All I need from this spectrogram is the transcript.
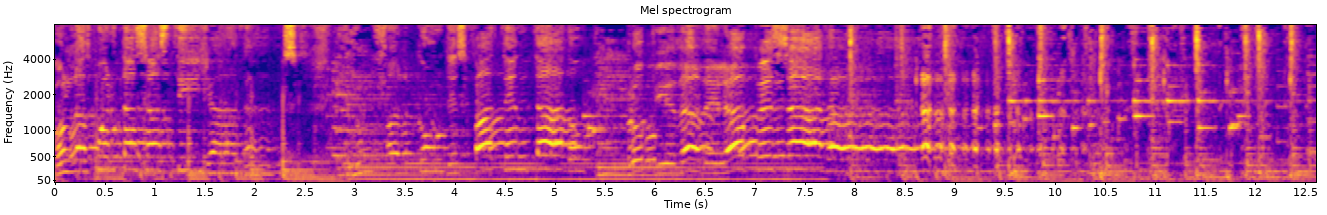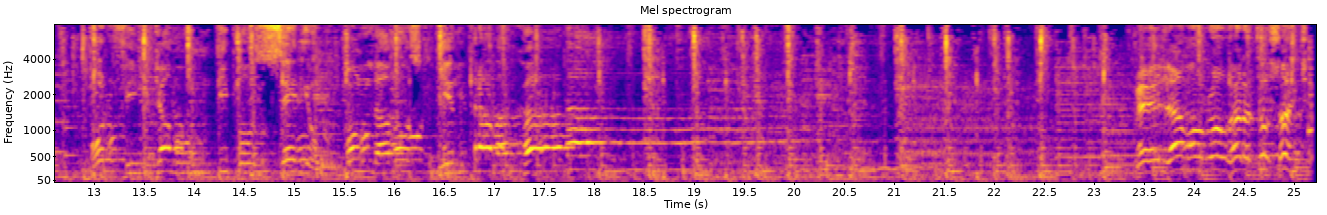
con las puertas astilladas en un falcón despatentado, propiedad de la pesada. Por fin llamó un tipo serio con la voz bien trabajada. Me llamo Roberto Sánchez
